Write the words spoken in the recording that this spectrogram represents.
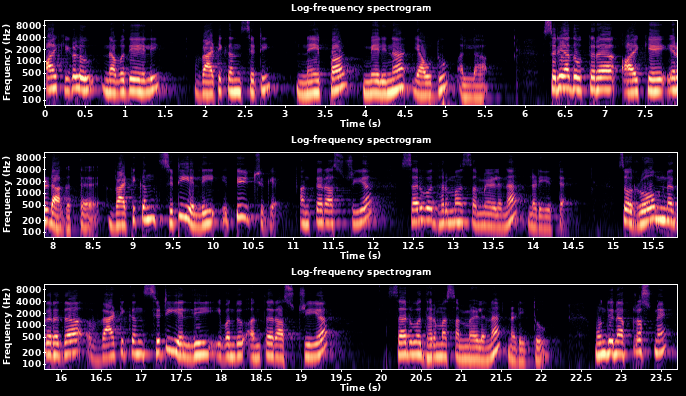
ಆಯ್ಕೆಗಳು ನವದೆಹಲಿ, ವ್ಯಾಟಿಕನ್ ಸಿಟಿ, ನೇಪಾಳ್ ಮೇಲಿನ ಯಾವುದೂ ಅಲ್ಲ. ಸರಿಯಾದ ಉತ್ತರ ಆಯ್ಕೆ ಎರಡಾಗುತ್ತೆ. ವ್ಯಾಟಿಕನ್ ಸಿಟಿಯಲ್ಲಿ ಇತ್ತೀಚೆಗೆ ಅಂತಾರಾಷ್ಟ್ರೀಯ ಸರ್ವಧರ್ಮ ಸಮ್ಮೇಳನ ನಡೆಯುತ್ತೆ. ಸೊ, ರೋಮ್ ನಗರದ ವ್ಯಾಟಿಕನ್ ಸಿಟಿಯಲ್ಲಿ ಈ ಒಂದು ಅಂತಾರಾಷ್ಟ್ರೀಯ ಸರ್ವಧರ್ಮ ಸಮ್ಮೇಳನ ನಡೆಯಿತು ಮುಂದಿನ ಪ್ರಶ್ನೆ,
